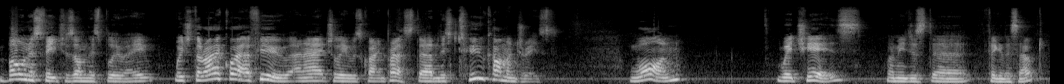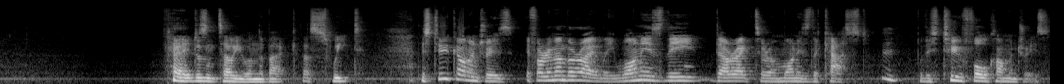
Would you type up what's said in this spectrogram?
bonus features on this Blu-ray, which there are quite a few, and I actually was quite impressed. Um, there's two commentaries. One, which is let me just uh, figure this out. it doesn't tell you on the back. That's sweet. There's two commentaries, if I remember rightly. One is the director and one is the cast. But there's two full commentaries.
